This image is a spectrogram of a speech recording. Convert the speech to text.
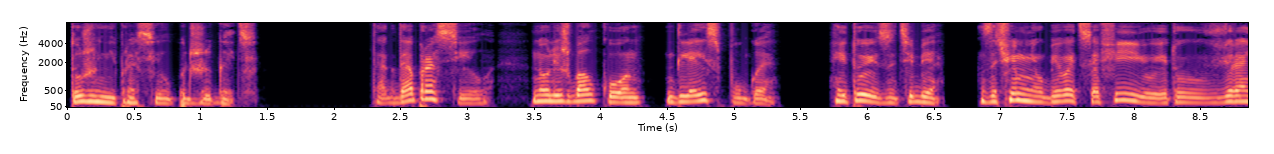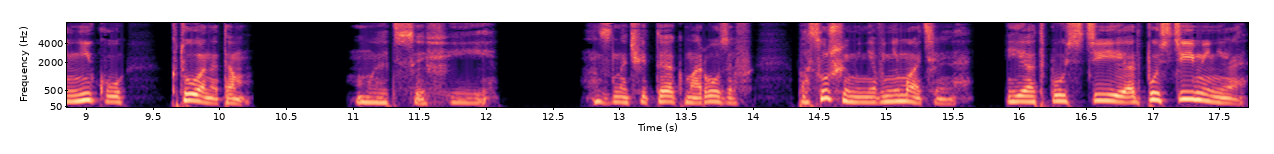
тоже не просил поджигать. Тогда просил, но лишь балкон, для испуга. И то из-за тебя. Зачем мне убивать Софию, эту Веронику? Кто она там? Мать Софии. Значит так, Морозов, послушай меня внимательно. И отпусти, отпусти меня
